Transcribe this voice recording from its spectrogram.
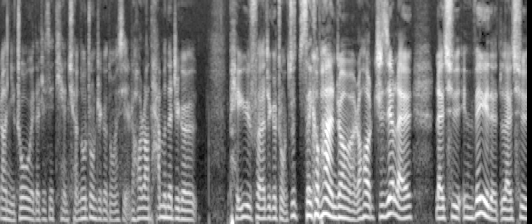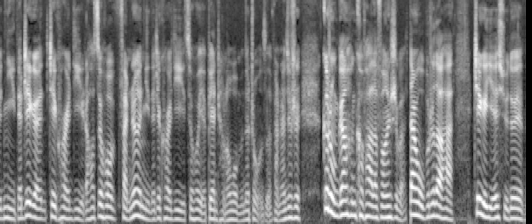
让你周围的这些田全都种这个东西，然后让他们的这个培育出来这个种就贼可怕，你知道吗？然后直接来来去 invade 来去你的这个这块地，然后最后反正你的这块地最后也变成了我们的种子，反正就是各种各样很可怕的方式吧。但是我不知道哈，这个也许对。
